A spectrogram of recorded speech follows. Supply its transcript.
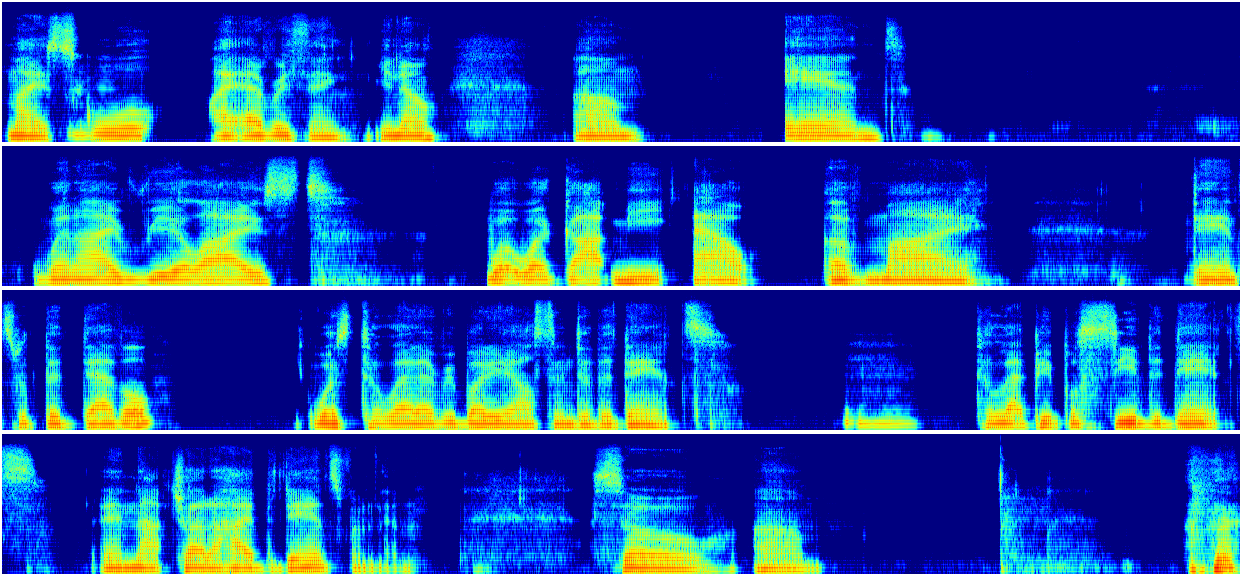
my school my everything you know um and when i realized what what got me out of my dance with the devil was to let everybody else into the dance Mhm. to let people see the dance and not try to hide the dance from them. So, um,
